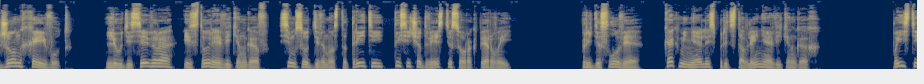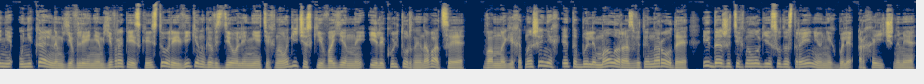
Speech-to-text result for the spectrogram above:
Джон Хейвуд. Люди Севера. История викингов. 793-1241. Предисловие. Как менялись представления о викингах. Поистине уникальным явлением европейской истории викингов сделали не технологические, военные или культурные инновации. Во многих отношениях это были малоразвитые народы, и даже технологии судостроения у них были архаичными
